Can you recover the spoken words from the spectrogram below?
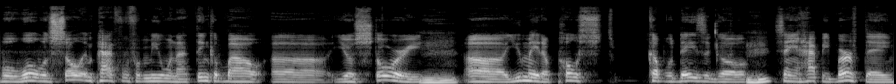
But what was so impactful for me when I think about uh, your story, Mm-hmm. uh, you made a post a couple of days ago saying happy birthday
